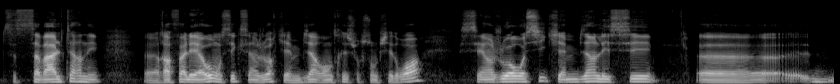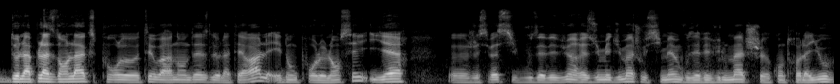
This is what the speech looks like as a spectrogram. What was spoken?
ça, va alterner. Euh, Rafa Leao, on sait que c'est un joueur qui aime bien rentrer sur son pied droit. C'est un joueur aussi qui aime bien laisser de la place dans l'axe pour Théo Hernandez, le latéral, et donc pour le lancer. Hier, euh, je ne sais pas si vous avez vu un résumé du match ou si même vous avez vu le match euh, contre la Juve.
